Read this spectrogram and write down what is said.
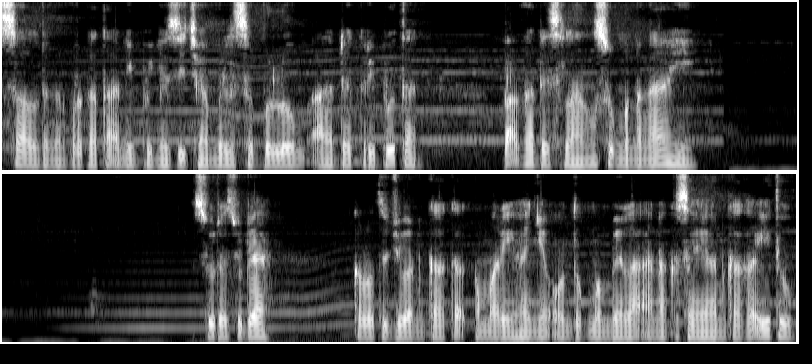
kesal dengan perkataan ibunya si Jamil sebelum ada keributan. Pak Kades langsung menengahi. Sudah-sudah, kalau tujuan kakak kemari hanya untuk membela anak kesayangan kakak itu,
